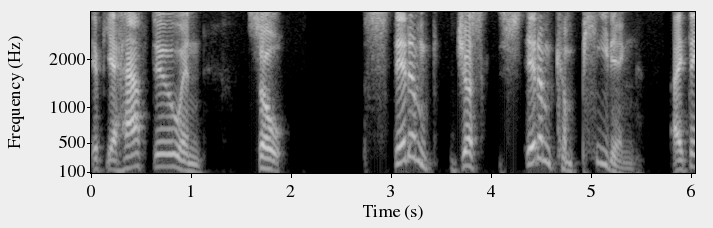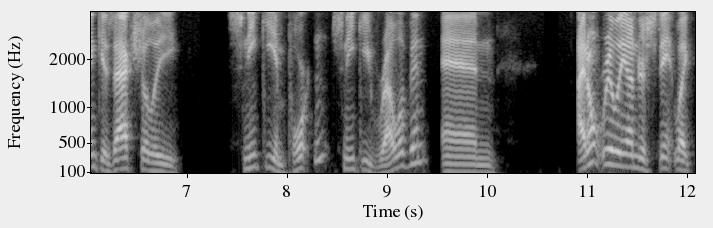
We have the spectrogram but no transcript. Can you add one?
if you have to. And so Stidham just Stidham competing, I think, is actually sneaky important, sneaky relevant. And I don't really understand. Like,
